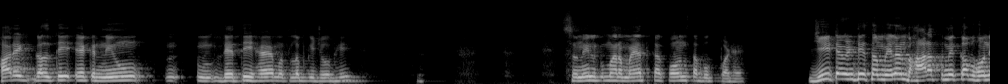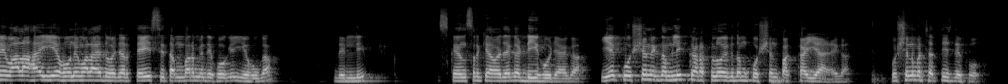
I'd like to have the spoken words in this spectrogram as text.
हर एक गलती एक न्यू देती है मतलब कि जो भी। सुनील कुमार मैथ का कौन सा बुक पढ़े? जी ट्वेंटी सम्मेलन भारत में कब होने वाला है? ये होने वाला है 2023 सितंबर में, देखोगे, ये होगा, दिल्ली। इसका आंसर क्या हो जाएगा? डी हो जाएगा। ये क्वेश्चन एकदम लिख कर रख लो, एकदम क्वेश्चन पक्का ही आएगा। क्वेश्चन नंबर छत्तीस देखो।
